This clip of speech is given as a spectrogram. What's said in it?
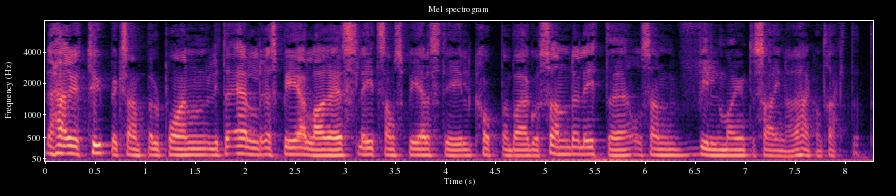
det här är ju ett typexempel på en lite äldre spelare, slitsam spelstil, kroppen börjar gå sönder lite och sen vill man ju inte signa det här kontraktet.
